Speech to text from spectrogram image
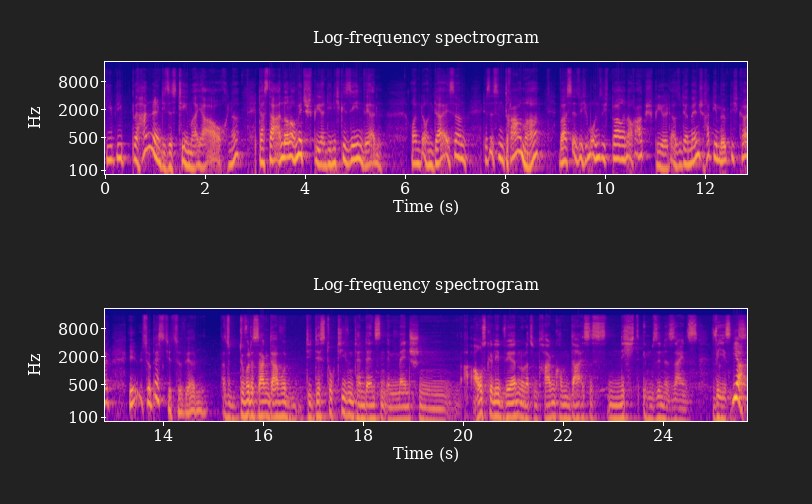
die, die behandeln dieses Thema ja auch, ne? dass da andere noch mitspielen, die nicht gesehen werden. Und, und da ist ein, das ist ein Drama, was sich im Unsichtbaren auch abspielt. Also der Mensch hat die Möglichkeit, zur Bestie zu werden. Also du würdest sagen, da wo die destruktiven Tendenzen im Menschen ausgelebt werden oder zum Tragen kommen, da ist es nicht im Sinne seines Wesens. Ja,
